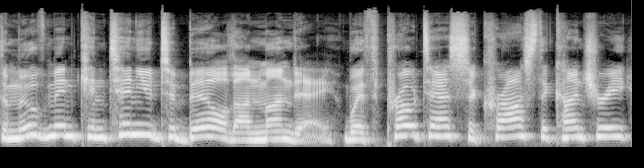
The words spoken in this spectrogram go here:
The movement continued to build on Monday, with protests across the country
